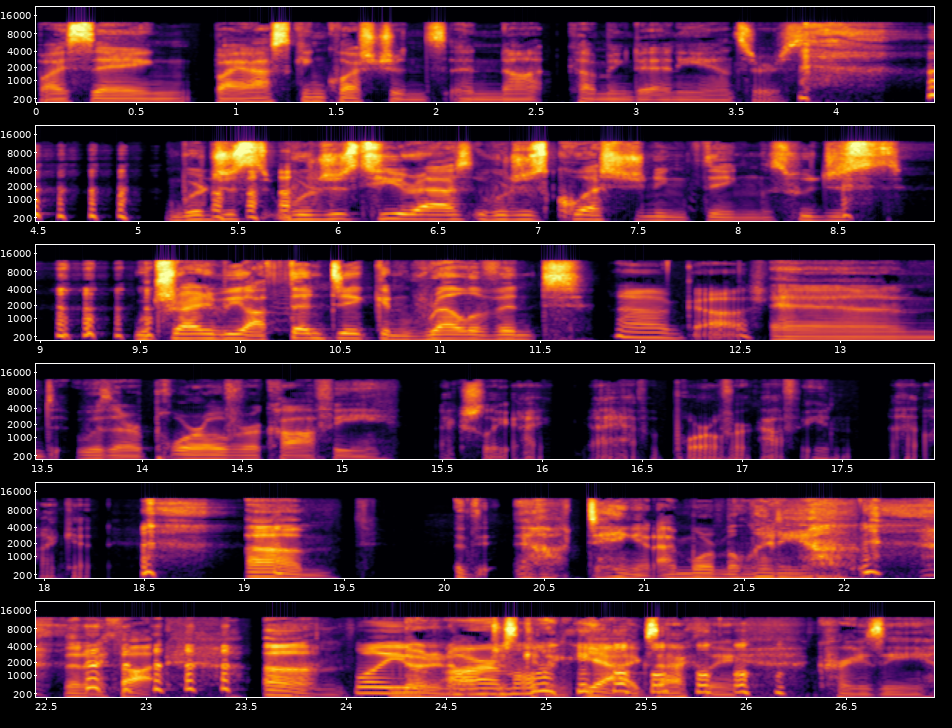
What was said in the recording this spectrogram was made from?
by saying by asking questions and not coming to any answers. we're just we're just here as we're just questioning things. We just we're trying to be authentic and relevant Oh, gosh. and with our pour over coffee actually i i have a pour over coffee and i like it. Um th- oh dang it. I'm more millennial than i thought. Um Well, you no no no are i'm just kidding. Yeah exactly. Crazy.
